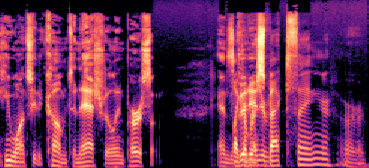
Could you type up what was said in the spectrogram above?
he wants you to come to Nashville in person." And it's like a respect interv- thing, or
